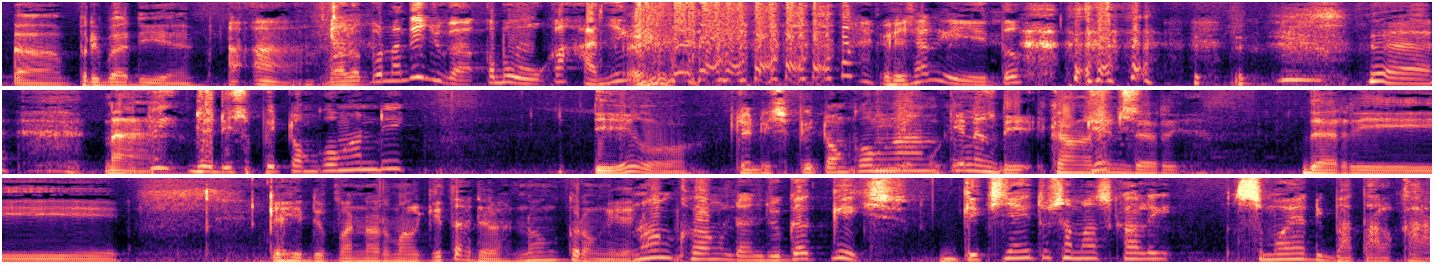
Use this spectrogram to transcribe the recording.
Eh, pribadi ya. Ah, ah. walaupun nanti juga kebuka anjing. Bisa gitu. Nah, tapi jadi sepi tongkongan dik. Iya kok. jadi sepi Iya, tongkongan mungkin terus yang dikangenin dari dari kehidupan normal kita adalah nongkrong ya. nongkrong dan juga gigs gigsnya itu sama sekali semuanya dibatalkan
